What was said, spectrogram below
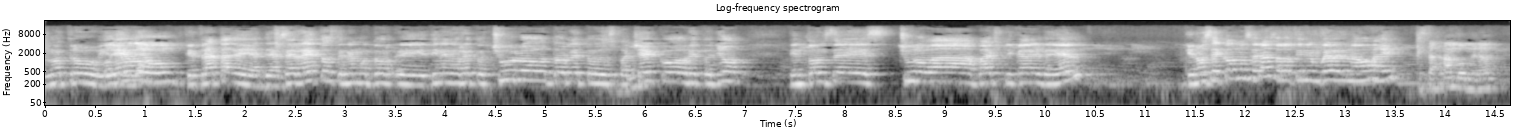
en otro video, video. que trata de, de hacer retos. Tenemos dos, eh, tiene dos retos Churro, dos retos Pacheco, dos retos yo. Entonces Churro va, va a explicar el de él, que no sé cómo será, solo tiene un huevo y una hoja ahí. Está Rambo, mira.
